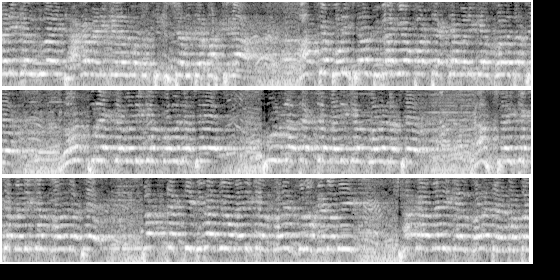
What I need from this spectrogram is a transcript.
মেডিকেল গুলোই ঢাকা মেডিকেলের মতো চিকিৎসা দিতে পারছি না? আজকে বরিশাল বিভাগীয় পর্যায়ে একটা মেডিকেল কলেজ আছে রংপুরে একটা মেডিকেল কলেজ আছে খুলনাতে একটা মেডিকেল কলেজ আছে রাজশাহীতে একটা মেডিকেল কলেজ আছে। প্রত্যেকটি বিভাগীয় মেডিকেল কলেজগুলোকে যদি ঢাকা মেডিকেল কলেজের মতো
